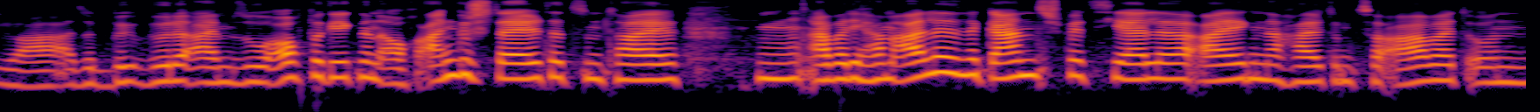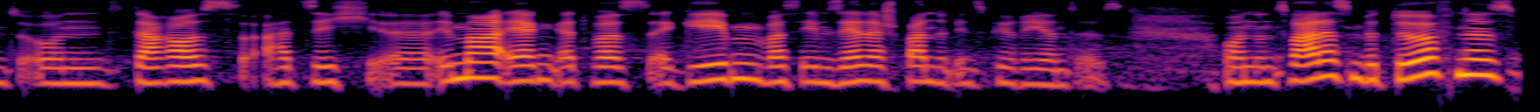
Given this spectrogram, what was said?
ja, also würde einem so auch begegnen, auch Angestellte zum Teil. Hm, aber die haben alle eine ganz spezielle eigene Haltung zur Arbeit und, und daraus hat sich äh, immer irgendetwas ergeben, was eben sehr, sehr spannend und inspirierend ist. Und uns war das ein Bedürfnis,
